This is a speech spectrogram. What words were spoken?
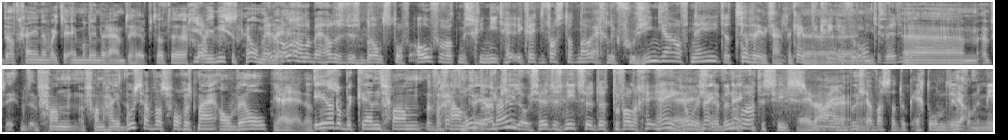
datgene wat je eenmaal in de ruimte hebt. Dat eh, gooi Ja. je niet zo snel meer En weg. alle- allebei hadden ze dus brandstof over, wat misschien niet. Ik weet niet, was dat nou eigenlijk voorzien, ja of nee? Dat, Dat weet ik eigenlijk Kijk, ik kring even rond, niet. ik weet het niet. Ehm, van, van Hayabusa was volgens mij al wel Ja, ja, dat was- eerder bekend van we Echt gaan honderden verder. kilo's, hè? dus niet zo dat toevallig. Hé, hey, jongens, we Nee, hebben nee, nog wat. precies. Nee, maar Maar, Hayabusa was dat ook echt onderdeel ja. van de missie.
